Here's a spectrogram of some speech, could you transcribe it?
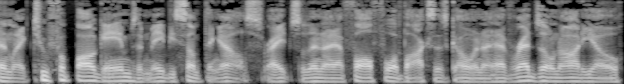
and like two football games and maybe something else, right? So then I'd have all four boxes going. I have red zone audio,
